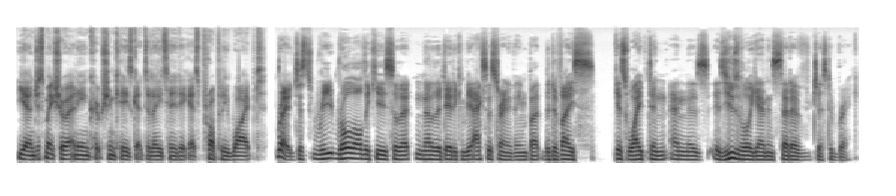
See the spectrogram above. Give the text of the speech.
Yeah, and just make sure any encryption keys get deleted, it gets properly wiped. Right. Just re roll all the keys so that none of the data can be accessed or anything, but the device gets wiped and, and is, is usable again instead of just a brick.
